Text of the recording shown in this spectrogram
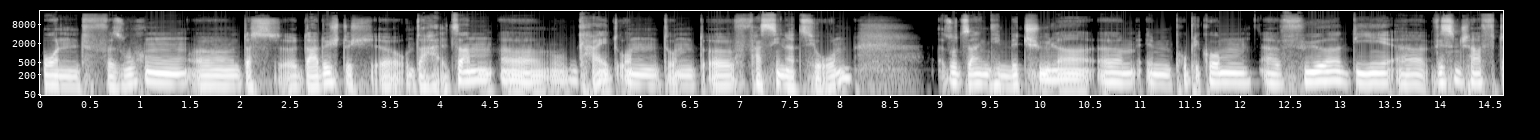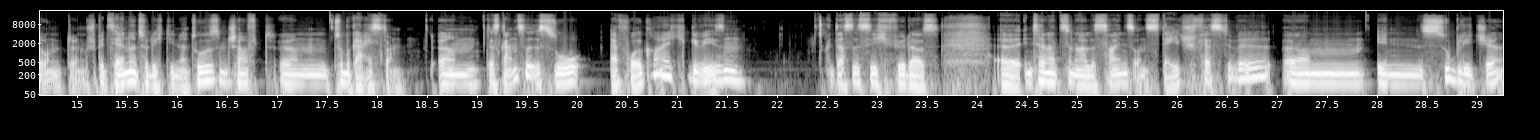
und versuchen, äh, das äh, dadurch durch äh, Unterhaltsamkeit und, und äh, Faszination sozusagen die Mitschüler ähm, im Publikum äh, für die äh, Wissenschaft und ähm, speziell natürlich die Naturwissenschaft ähm, zu begeistern. Ähm, das Ganze ist so erfolgreich gewesen, dass es sich für das äh, internationale Science on Stage Festival ähm, in Sublice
